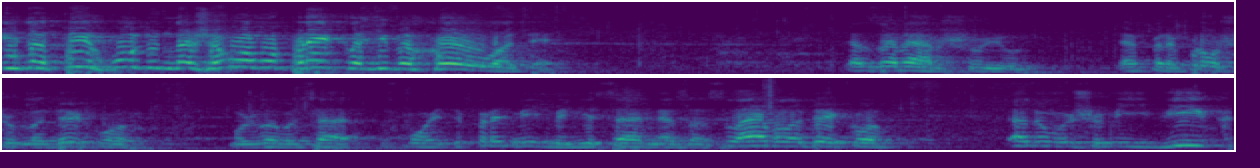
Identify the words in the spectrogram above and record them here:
І на тих будуть на живому прикладі виховувати. Я завершую. Я перепрошую, Владико, можливо, це моєї прийміть мені це не за зле, Владико. Я думаю, що мій вік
